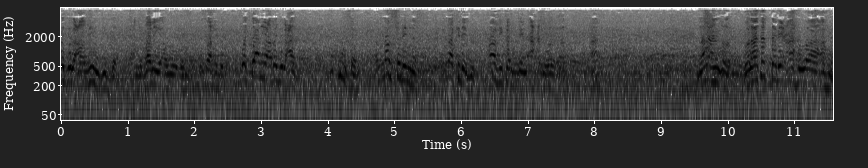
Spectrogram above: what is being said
رجل عظيم جدا يعني غني أو صاحب والثاني رجل عادي. يكون النفس للنفس لكن يقول ما في فرق بين أحد ها؟ ولا تتبع أهواءهم.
